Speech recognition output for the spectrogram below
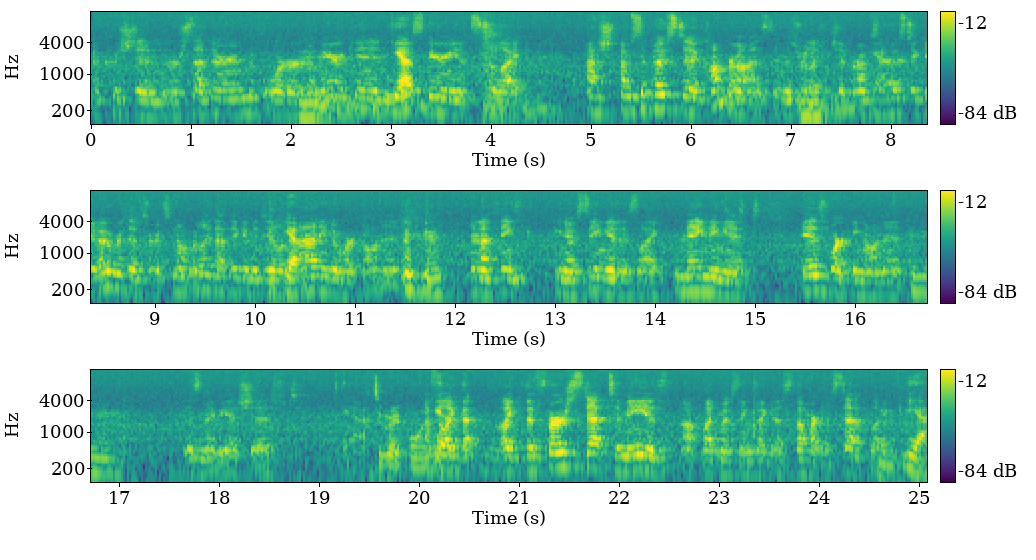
a Christian or Southern or Mm. American Yep. experience to like, I sh- I'm supposed to compromise in this Mm. relationship, or I'm Yeah. supposed to get over this, or it's not really that big of a deal, and Yeah. I need to work on it. Mm-hmm. And I think, you know, seeing it as like naming it is working on it Mm-hmm. is maybe a shift. Yeah. a great point. I feel Yeah. like that, like the first step to me is, uh, like most things, I guess, the hardest step. Like Mhm. Yeah.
